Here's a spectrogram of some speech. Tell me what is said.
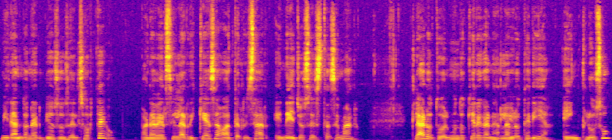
mirando nerviosos el sorteo, para ver si la riqueza va a aterrizar en ellos esta semana. Claro, todo el mundo quiere ganar la lotería, e incluso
